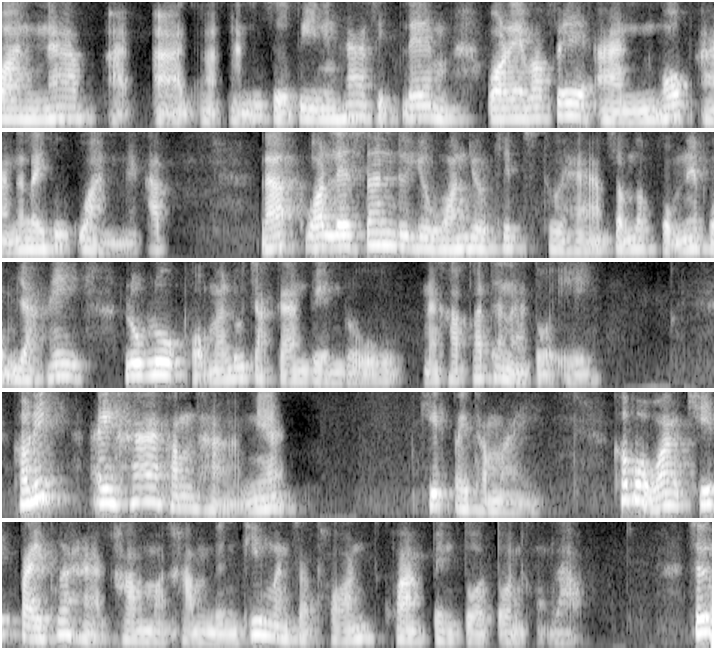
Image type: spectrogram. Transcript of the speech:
วันนะครับอ่านอ่านอ่านหนังสือปีหนึ่งห้าสิบเล่มวอร์เรนบัฟเฟตต์อ่านงบอ่านอะไรทุกวันนะครับ แล้ว what lesson do you want your kids to have สำหรับผมเนี่ยผมอยากให้ลูกๆ ผมมารู้จักการเรียนรู้นะครับ พัฒนาตัวเอง คราวนี้ไอ้ห้าคำถามเนี้ยคิดไปทำไม เขาบอกว่าคิดไปเพื่อหาคำมาคำหนึ่งที่มันสะท้อนความเป็นตัวตนของเรา ซึ่ง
